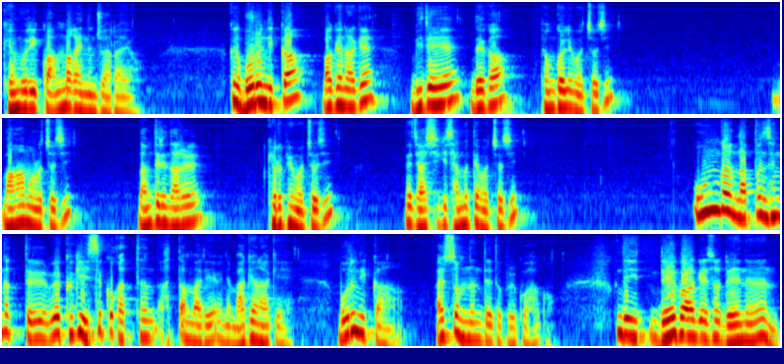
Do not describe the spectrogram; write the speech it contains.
괴물이 있고 악마가 있는 줄 알아요. 그 모르니까 막연하게 미래에 내가 병 걸리면 어쩌지? 망하면 어쩌지? 남들이 나를 괴롭히면 어쩌지? 내 자식이 잘못되면 어쩌지? 온갖 나쁜 생각들 왜 그게 있을 것 같은 같단 말이에요. 그냥 막연하게 모르니까 알 수 없는데도 불구하고. 근데 이 뇌과학에서 뇌는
